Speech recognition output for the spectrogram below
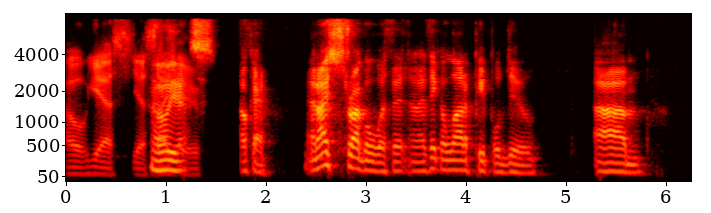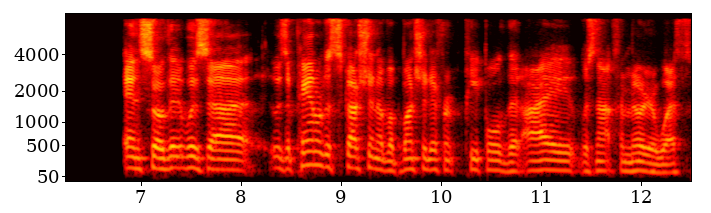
Oh yes, yes. Oh I do. yes. Okay. And I struggle with it, and I think a lot of people do. Um, and so there was uh, it was a panel discussion of a bunch of different people that I was not familiar with.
